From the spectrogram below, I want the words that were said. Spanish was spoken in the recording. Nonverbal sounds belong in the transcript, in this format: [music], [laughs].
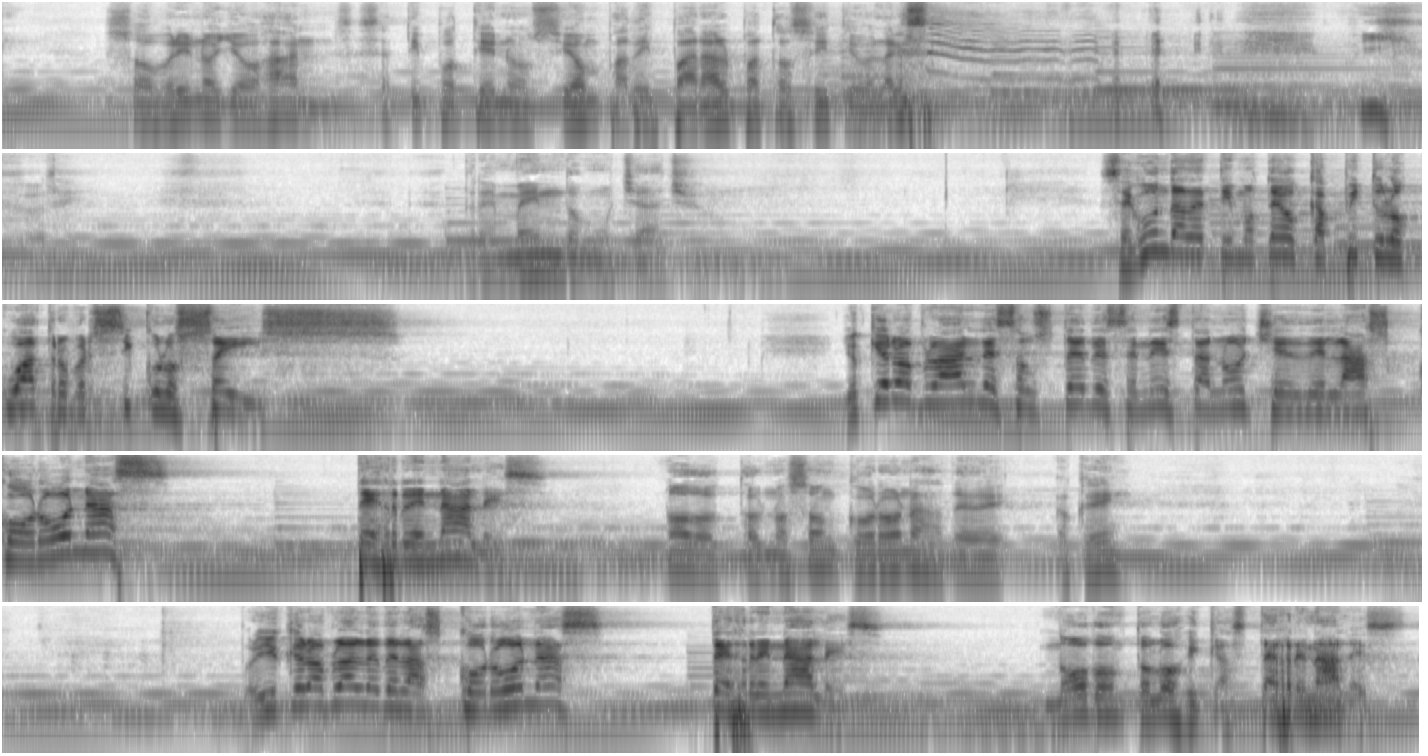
sobrino Johan. Ese tipo tiene unción para disparar para todo sitio, ¿verdad [laughs] Híjole. Tremendo muchacho. Segunda de Timoteo capítulo 4 versículo 6. Yo quiero hablarles a ustedes en esta noche de las coronas terrenales. No, doctor, no son coronas de... ¿Ok? Pero yo quiero hablarles de las coronas terrenales. No odontológicas, terrenales.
